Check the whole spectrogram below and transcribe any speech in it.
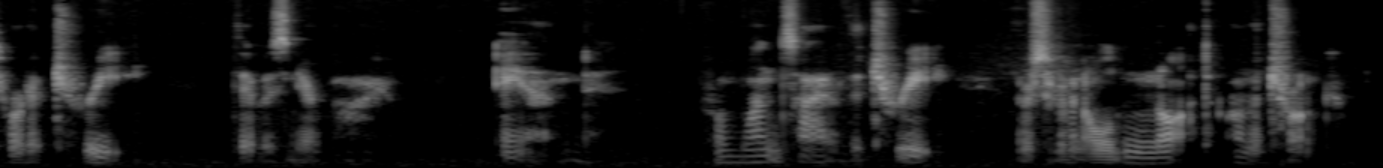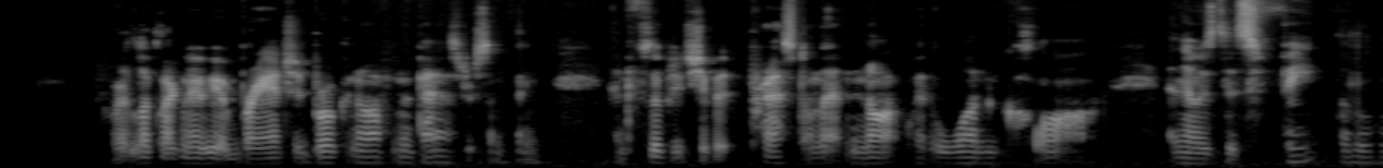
toward a tree that was nearby. And from one side of the tree, there was sort of an old knot on the trunk, where it looked like maybe a branch had broken off in the past or something. And Flippity Gibbet pressed on that knot with one claw, and there was this faint little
